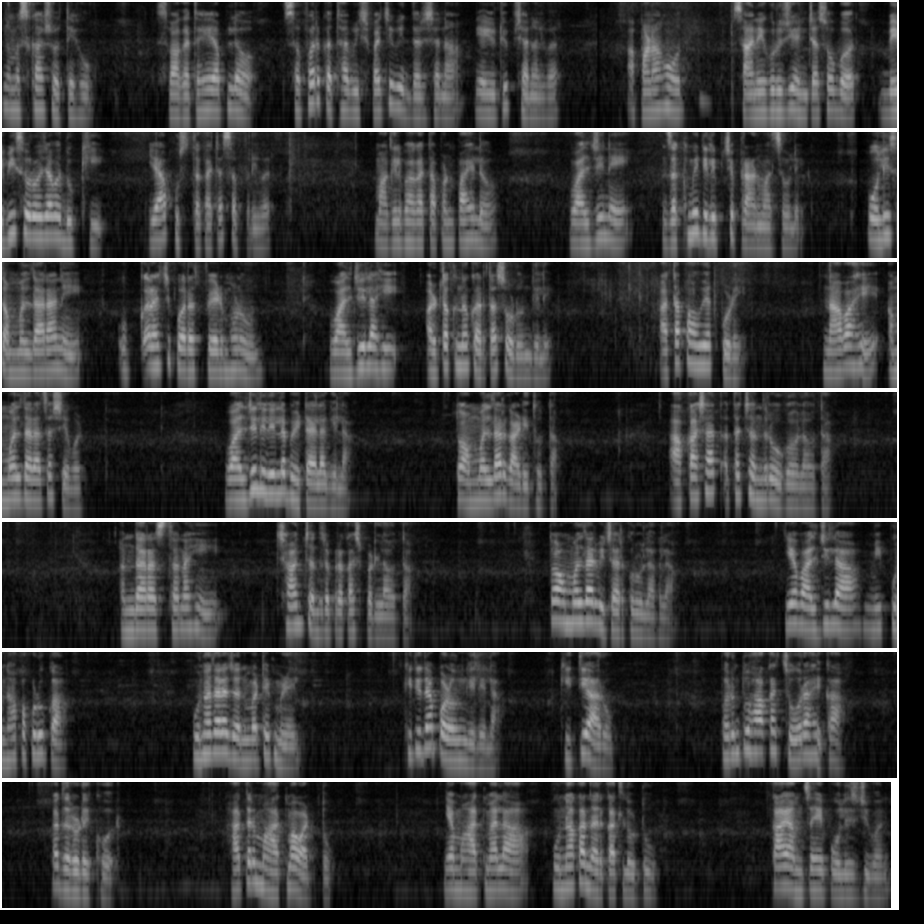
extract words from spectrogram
नमस्कार श्रोते हो. स्वागत आहे आपलं सफर कथा विश्वाची विदर्शना या यूट्यूब चॅनलवर आपण आहोत साने गुरुजी यांच्यासोबत बेबी सरोजा व दुःखी या पुस्तकाच्या सफरीवर. मागील भागात आपण पाहिलं वालजीने जखमी दिलीपचे प्राण वाचवले. पोलीस अंमलदाराने उपकाराची परतफेड म्हणून वालजीलाही अटक न करता सोडून दिले. आता पाहूयात पुढे. नाव आहे अंमलदाराचा शेवट. वालजी लिलीला भेटायला गेला. तो अंमलदार गाडीत होता. आकाशात आता चंद्र उगवला होता. अंधार असतानाही छान चंद्रप्रकाश पडला होता. तो अंमलदार विचार करू लागला. या वालजीला मी पुन्हा पकडू का? पुन्हा त्याला जन्मठेप मिळेल. कितीदा पळून गेलेला. किती आरोप. परंतु हा का चोर आहे का? का दरोडेखोर? हा तर महात्मा वाटतो. या महात्म्याला पुन्हा का नरकात लोटू? काय आमचं हे पोलीस जीवन?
